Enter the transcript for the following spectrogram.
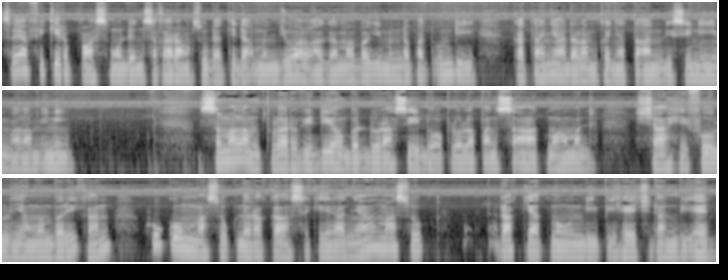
Saya fikir PAS moden sekarang sudah tidak menjual agama bagi mendapat undi, katanya dalam kenyataan di sini malam ini. Semalam tular video berdurasi 28 saat Muhammad Syahiful yang memberikan hukum masuk neraka sekiranya masuk rakyat mengundi PH dan BN.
